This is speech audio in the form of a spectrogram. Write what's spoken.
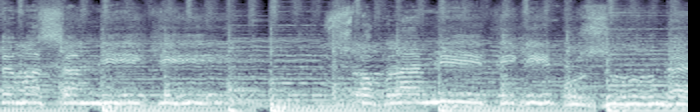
δεν μας ανήκει στο πλανήτη γη που ζούμε.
